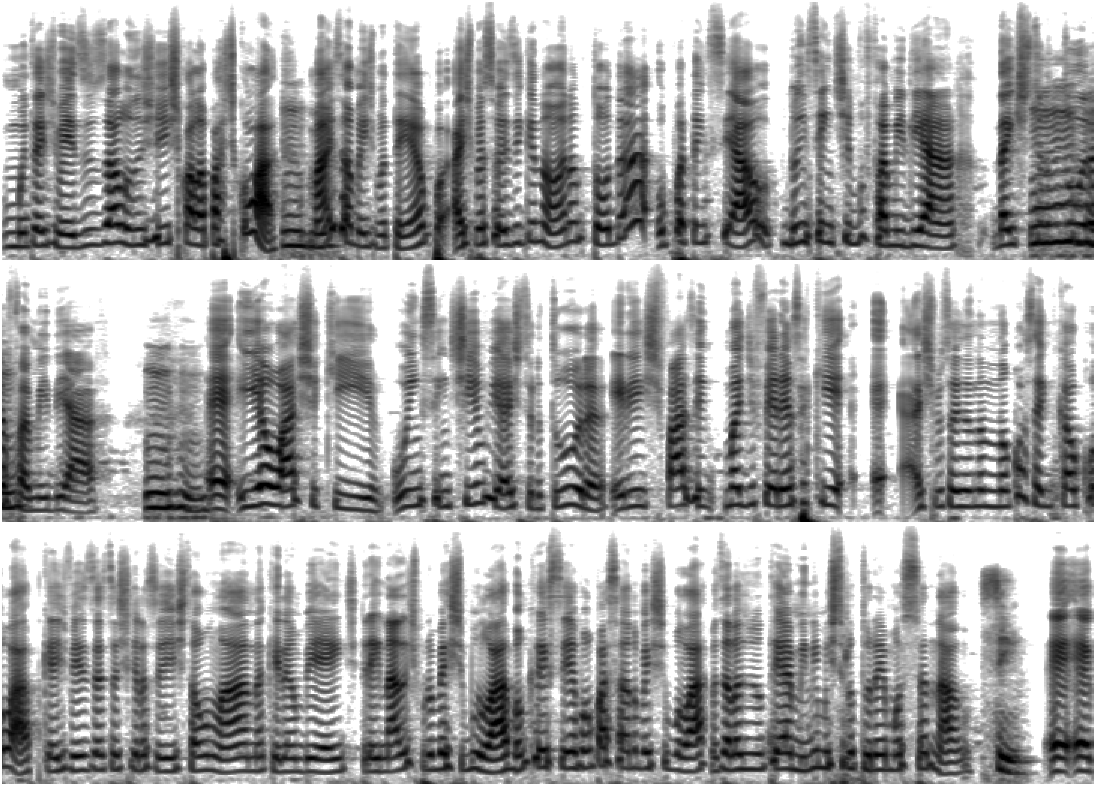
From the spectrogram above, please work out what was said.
muitas vezes os alunos de escola particular. Uhum. Mas, ao mesmo tempo, as pessoas ignoram todo o potencial do incentivo familiar, da estrutura uhum. familiar. Uhum. É, e eu acho que o incentivo e a estrutura, eles fazem uma diferença que é, as pessoas ainda não conseguem calcular. Porque às vezes essas crianças estão lá naquele ambiente, treinadas para o vestibular, vão crescer, vão passar no vestibular, mas elas não têm a mínima estrutura emocional. Sim. É, é,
